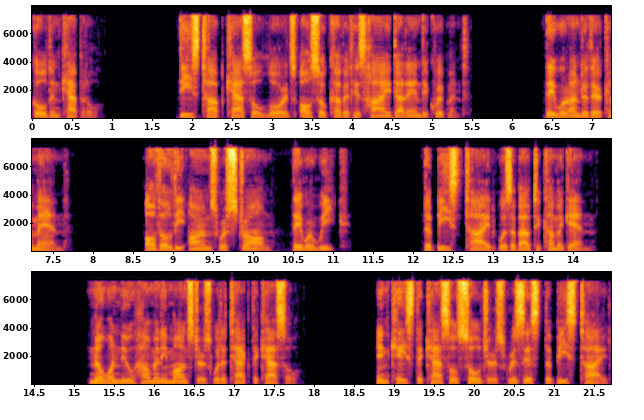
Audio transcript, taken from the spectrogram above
Golden Capital. These top castle lords also covet his high-end equipment. They were under their command. Although the arms were strong, they were weak. The beast tide was about to come again. No one knew how many monsters would attack the castle. In case the castle soldiers resist the beast tide,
